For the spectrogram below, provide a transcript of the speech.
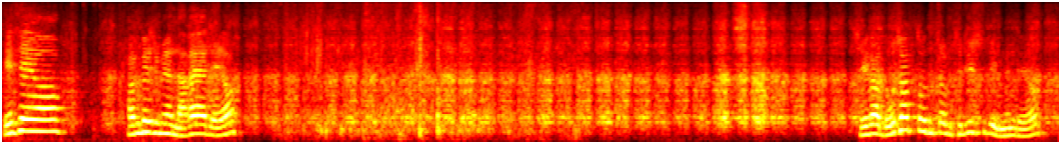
계세요. 담배 주면 나가야 돼요. 제가 노잣돈 좀 드릴 수도 있는데요.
